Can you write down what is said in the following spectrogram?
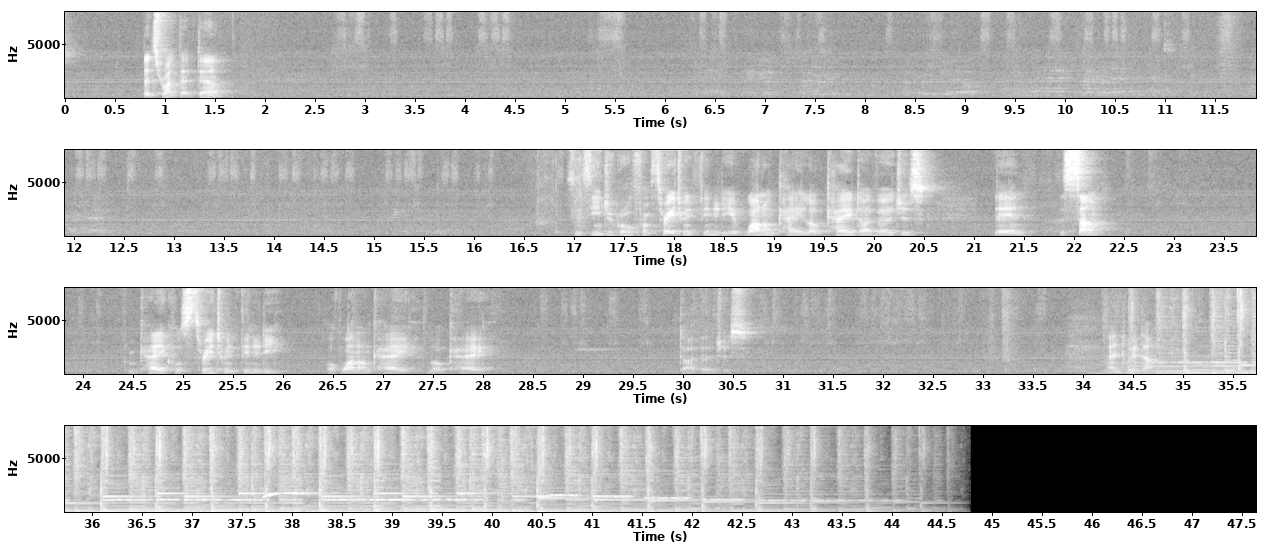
Let's write that down. Since the integral from 3 to infinity of 1 on k log k diverges, then the sum from k equals 3 to infinity of 1 on k log k diverges. And we're done.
